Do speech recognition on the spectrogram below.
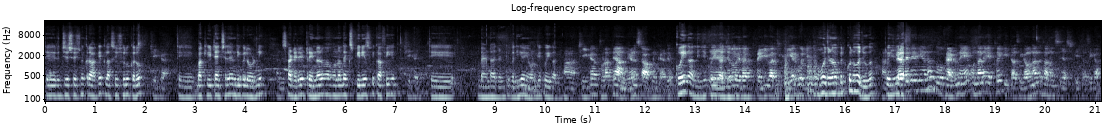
ਤੇ ਰਜਿਸਟ੍ਰੇਸ਼ਨ ਕਰਾ ਕੇ ਕਲਾਸਿਸ ਸ਼ੁਰੂ ਕਰੋ। ਠੀਕ ਹੈ। ਤੇ ਬਾਕੀ ਟੈਨਸ਼ਨ ਲੈਣ ਦੀ ਕੋਈ ਲੋੜ ਨਹੀਂ। ਸਾਡੇ ਜਿਹੜੇ ਟ੍ਰੇਨਰ ਵਾ ਉਹਨਾਂ ਦਾ ਐਕਸਪੀਰੀਅੰਸ ਵੀ ਕਾਫੀ ਹੈ। ਠੀਕ ਹੈ ਜੀ। ਤੇ ਬੈਂਡ ਆ ਜਾਣਗੇ ਵਧੀਆ ਹੀ ਆਉਣਗੇ ਕੋਈ ਗੱਲ ਨਹੀਂ। ਹਾਂ ਠੀਕ ਹੈ। ਥੋੜਾ ਧਿਆਨ ਦੇਣ ਸਟਾਫ ਨੂੰ ਕਹਿ ਦਿਓ। ਕੋਈ ਗੱਲ ਨਹੀਂ ਜੀ ਕੋਈ ਤੇ ਗੱਲ ਚਲੋ ਇਹਦਾ ਪਹਿਲੀ ਵਾਰ ਚ ਕਲੀਅਰ ਹੋ ਜੇ। ਹੋ ਜਾਣਾ ਬਿਲਕੁਲ ਹੋ ਜਾਊਗਾ। ਤੁਸੀਂ ਵੈਸੇ ਤੇ ਇਹਦੀਆਂ ਨਾ ਫਰੈਂਡ ਨੇ ਉਹਨਾਂ ਨੇ ਇੱਥੋਂ ਹੀ ਕੀਤਾ ਸੀਗਾ ਉਹਨਾਂ ਨੇ ਸਾਨੂੰ ਸੁਜੈਸਟ ਕੀਤਾ ਸੀਗਾ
